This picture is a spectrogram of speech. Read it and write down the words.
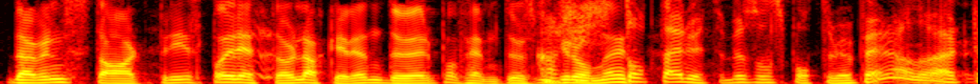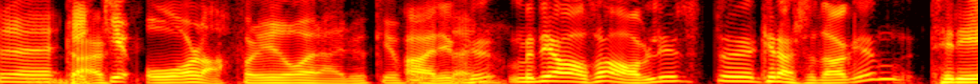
det er vel en startpris på å rette og lakkere en dør på 5000 Kanskje kroner. stått der ute med sånn spotter-repair. Det hadde vært eh, Ikke år, da, for i år er det jo ikke folk der. Men de har altså avlyst uh, krasjedagen. Tre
